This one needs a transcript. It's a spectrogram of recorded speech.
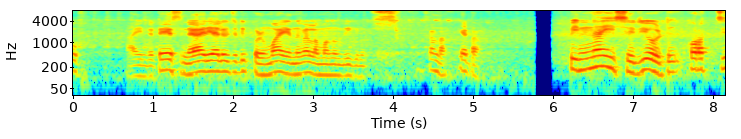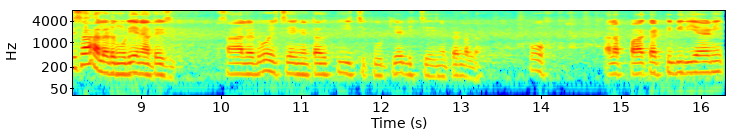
ഓ അതിന്റെ ടേസ്റ്റിന്റെ കാര്യം ആലോചിച്ചിട്ട് ഇപ്പോഴും വായന്ന് വെള്ളം വന്നുകൊണ്ടിരിക്കുന്നു. കണ്ട? കേട്ടാ? പിന്നെ ഐശ്വര്യമായിട്ട് കുറച്ച് സാലഡും കൂടി അതിനകത്ത് വെച്ച്. സാലഡ് ഒഴിച്ച് കഴിഞ്ഞിട്ട് അത് പീച്ച് കൂട്ടി അടിച്ച് കഴിഞ്ഞപ്പോൾ ഉണ്ടല്ലോ. ഓ തലപ്പാക്കട്ടി ബിരിയാണി.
